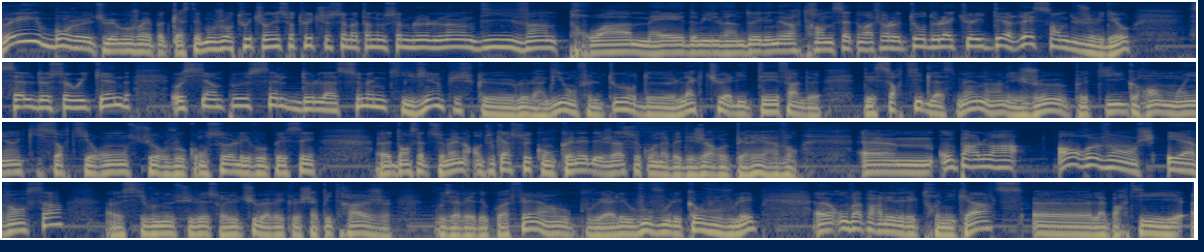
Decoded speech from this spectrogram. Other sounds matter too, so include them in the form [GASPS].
Oui, bonjour YouTube et bonjour les podcasts et bonjour Twitch. On est sur Twitch ce matin, nous sommes le lundi 23 mai 2022, il est 9h37. On va faire le tour de l'actualité récente du jeu vidéo, celle de ce week-end, aussi un peu celle de la semaine qui vient, puisque le lundi on fait le tour de l'actualité, enfin de, des sorties de la semaine, hein, les jeux petits, grands, moyens qui sortiront sur vos consoles et vos PC euh, dans cette semaine, en tout cas ceux qu'on connaît déjà, ceux qu'on avait déjà repérés avant. Euh, on parlera en revanche, et avant ça, euh, si vous nous suivez sur YouTube avec le chapitrage, vous avez de quoi faire, hein, vous pouvez aller où vous voulez, quand vous voulez. Euh, on va parler d'Electronic Arts, euh, la partie,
